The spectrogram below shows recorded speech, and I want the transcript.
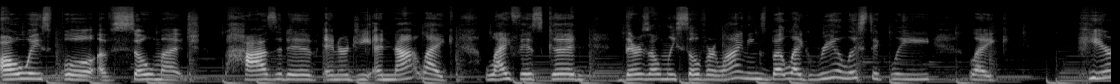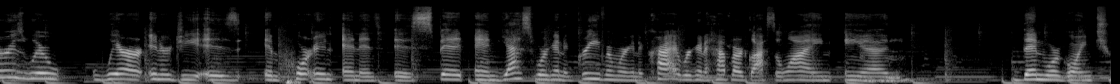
always full of so much positive energy and not like life is good there's only silver linings but like realistically like here is where where our energy is important and is, is spent and yes we're gonna grieve and we're gonna cry we're gonna have our glass of wine and mm-hmm. then we're going to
